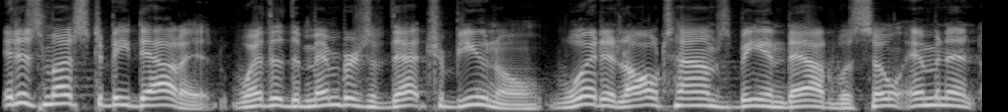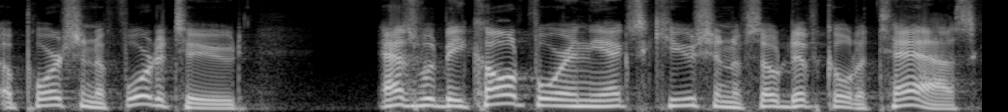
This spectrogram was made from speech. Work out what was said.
It is much to be doubted whether the members of that tribunal would at all times be endowed with so eminent a portion of fortitude as would be called for in the execution of so difficult a task,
